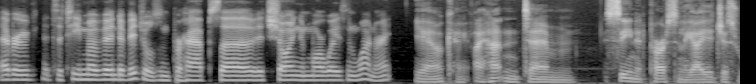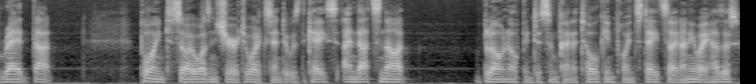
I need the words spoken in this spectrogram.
every it's a team of individuals, and perhaps uh, it's showing in more ways than one, right? Yeah. Okay. I hadn't um, seen it personally. I had just read that point, so I wasn't sure to what extent it was the case. And that's not blown up into some kind of talking point stateside anyway, has it?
